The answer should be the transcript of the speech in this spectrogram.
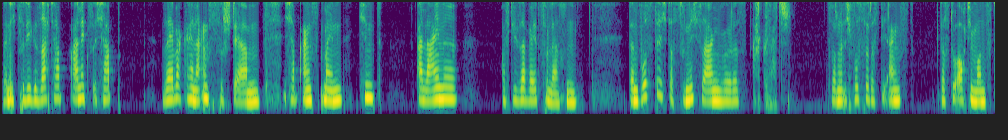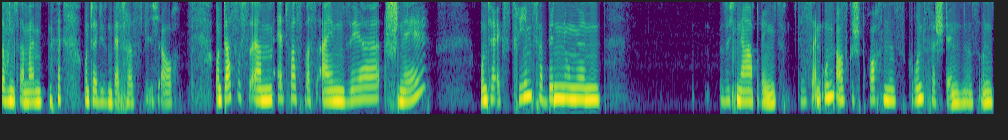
wenn ich zu dir gesagt habe, Alex, ich habe selber keine Angst zu sterben. Ich habe Angst, mein Kind alleine auf dieser Welt zu lassen. Dann wusste ich, dass du nicht sagen würdest, ach Quatsch, sondern ich wusste, dass die Angst, dass du auch die Monster unter meinem, unter diesem Bett hast, wie ich auch. Und das ist ähm, etwas, was einen sehr schnell unter Extremverbindungen sich nahe bringt. Das ist ein unausgesprochenes Grundverständnis. Und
